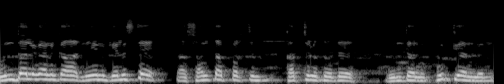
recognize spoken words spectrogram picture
గుంతలు కనుక నేను గెలిస్తే నా సొంత ఖర్చు ఖర్చులతోటే గుంతలు పూర్తిగా నేను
